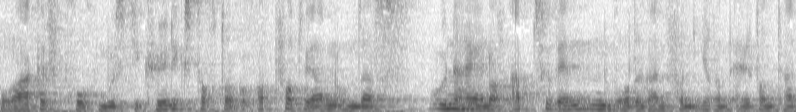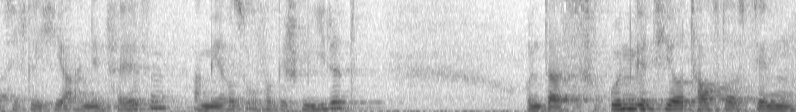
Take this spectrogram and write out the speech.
Orakelspruch muss die Königstochter geopfert werden, um das Unheil noch abzuwenden, wurde dann von ihren Eltern tatsächlich hier an den Felsen am Meeresufer geschmiedet. Und das Ungetier taucht aus den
